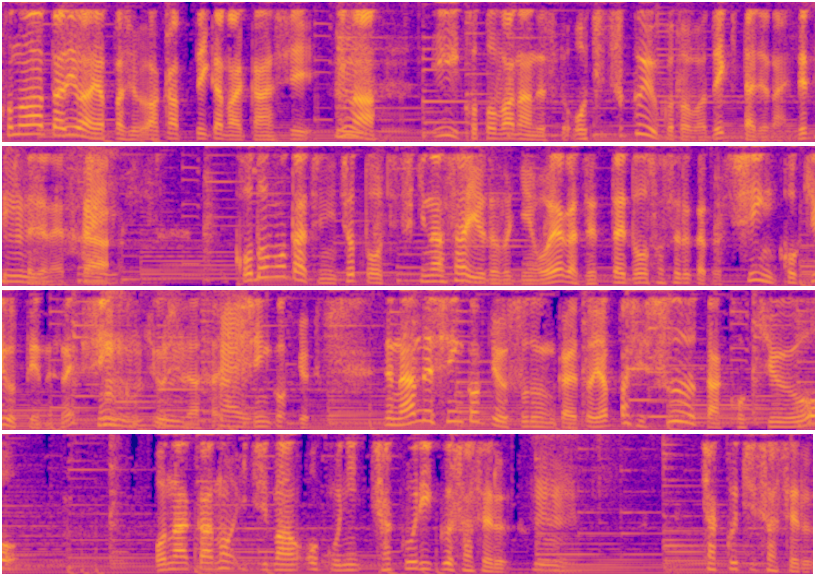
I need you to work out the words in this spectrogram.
このあたりはやっぱり分かっていかなあかんし今、いい言葉なんですけど落ち着くいう言葉できたじゃない出てきたじゃないですか、うんはい子供たちにちょっと落ち着きなさい言うた時に親が絶対どうさせるかと深呼吸って言うんですね。深呼吸しなさい、うんはい。深呼吸。でなんで深呼吸するんかいうとやっぱし吸うた呼吸をお腹の一番奥に着陸させる。うん。着地させる。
